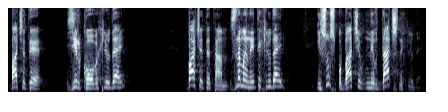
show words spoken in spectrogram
бачити зіркових людей, бачити там знаменитих людей. Ісус побачив невдачних людей.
